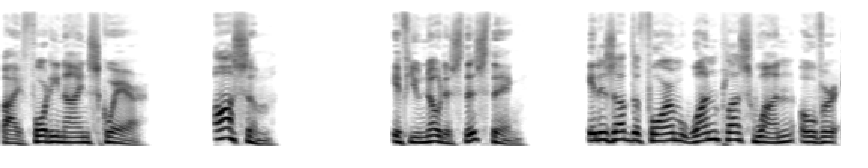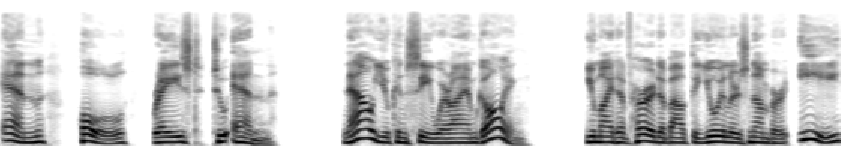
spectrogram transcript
by 49 square. Awesome! If you notice this thing, it is of the form 1 plus 1 over n whole raised to n. Now you can see where I am going. You might have heard about the Euler's number e,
